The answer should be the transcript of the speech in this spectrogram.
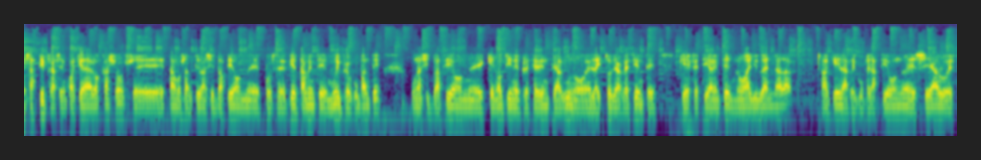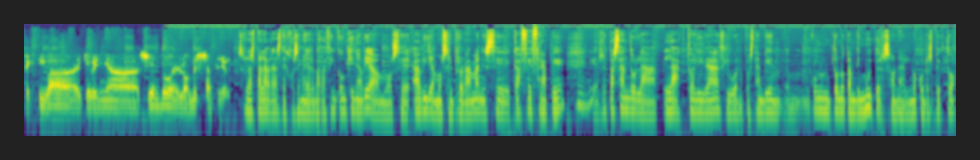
esas cifras. En cualquiera de los casos eh, estamos ante una situación eh, pues eh, ciertamente muy preocupante, una situación que no tiene precedente alguno en la historia reciente, que efectivamente no ayuda en nada a que la recuperación eh, sea lo efectiva que venía siendo en los meses anteriores. Son las palabras de José María Albarracín, con quien abríamos, eh, abríamos el programa en ese café frappé, eh, repasando la, la actualidad y bueno, pues también em, con un tono también muy personal, ¿no? Con respecto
